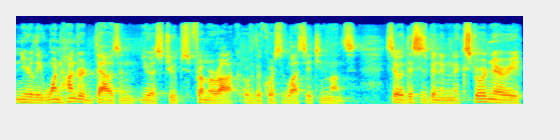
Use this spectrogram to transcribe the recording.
nearly 100,000 U.S. troops from Iraq over the course of the last 18 months. So this has been an extraordinary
